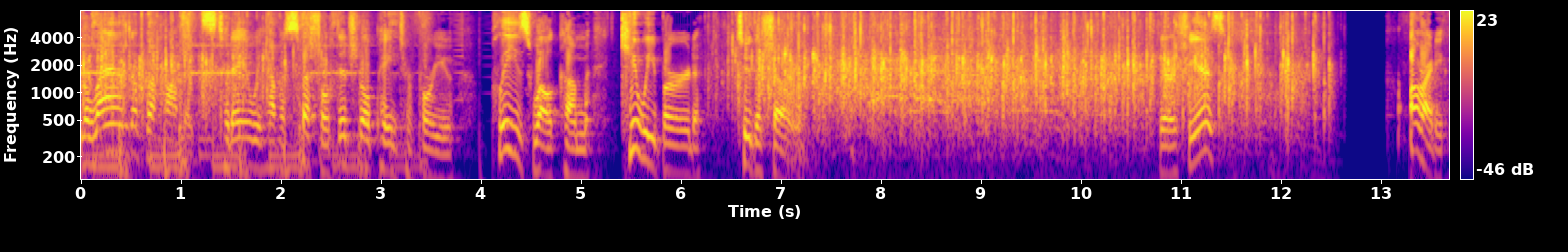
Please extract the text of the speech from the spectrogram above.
the land of the hobbits, today we have a special digital painter for you. Please welcome Kiwi Byrd to the show. There she is. Alrighty.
